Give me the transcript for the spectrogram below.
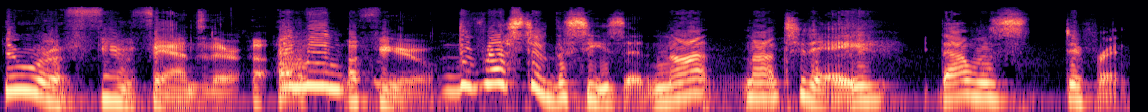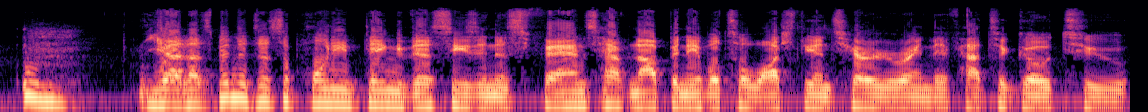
There were a few fans there. A, I mean, a few. The rest of the season, not not today. That was different. Yeah, that's been a disappointing thing this season is fans have not been able to watch the Ontario Reign. They've had to go to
